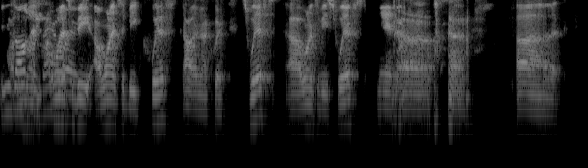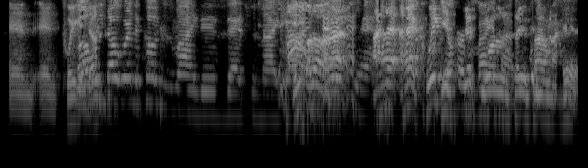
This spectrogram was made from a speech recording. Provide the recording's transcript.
He's I off want, the I want it to be. I want it to be Quiff. Oh, not Quiff. Swift. Uh, I want it to be Swift and uh, uh, and and Quick and Well, Dunn. we know where the coach's mind is at tonight. No, no, I- I had I had Quick and Swift going at the same time in my head.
